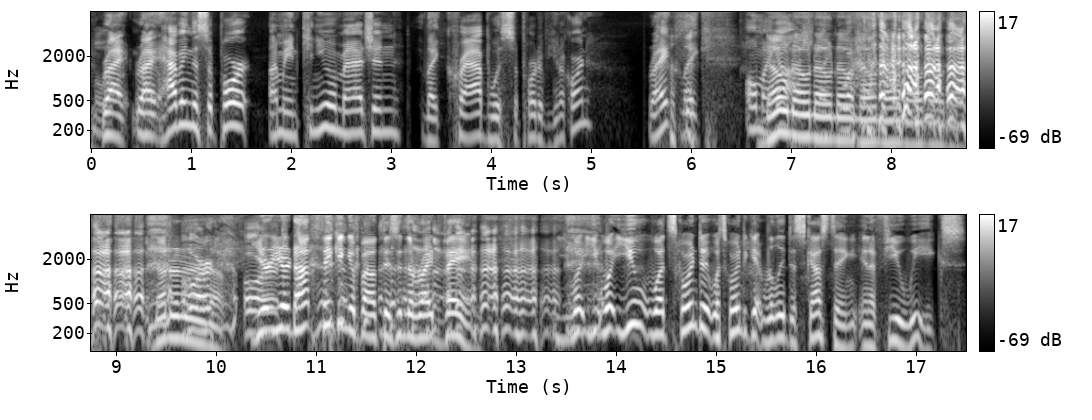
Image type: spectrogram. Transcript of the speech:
More, Right, right. Having the support. I mean, can you imagine like crab with support of unicorn? Right? Like, oh my no, gosh. no, no, like, no, no, no, no, no, no, no, no, no, no, Or- no. or- You're you're not thinking about this in the right vein. what you what you what's going to what's going to get really disgusting in a few weeks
